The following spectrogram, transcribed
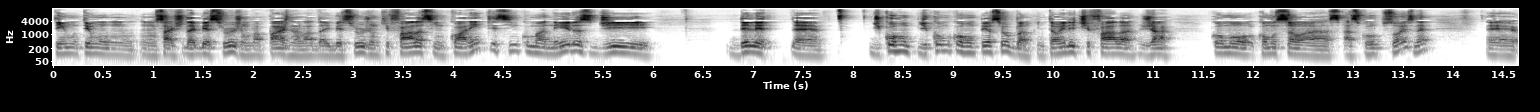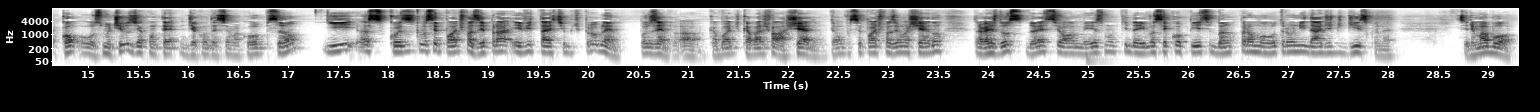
tem um, tem um, um site da IBSurgeon, uma página lá da IBSurgeon, que fala assim, 45 maneiras de, dele, é, de, de como corromper o seu banco. Então ele te fala já como, como são as, as corrupções, né? É, os motivos de, aconte de acontecer uma corrupção e as coisas que você pode fazer para evitar esse tipo de problema. Por exemplo, ó, acabou de acabar de falar Shadow. Então você pode fazer uma Shadow através do, do SO mesmo, que daí você copia esse banco para uma outra unidade de disco, né? Seria uma boa.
